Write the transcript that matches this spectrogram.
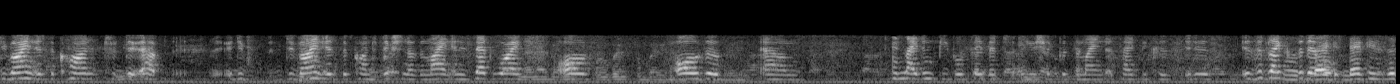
divine is the contra- uh, div- divine is the contradiction of the mind, and is that why all all the um, enlightened people say that you should put the mind aside because it is is it like No, the devil? that, that is the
